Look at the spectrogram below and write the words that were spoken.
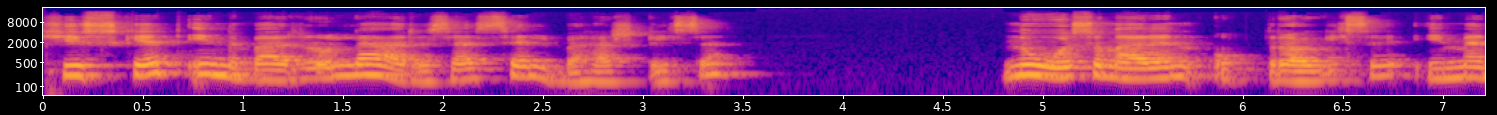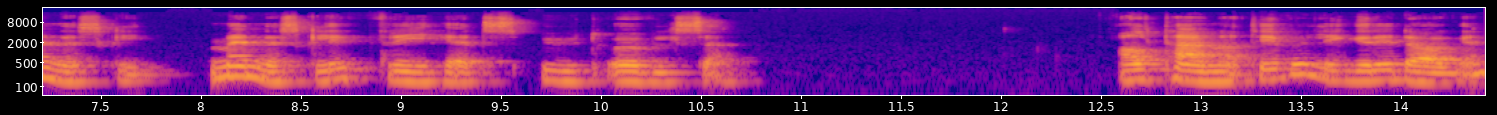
Kyskhet innebærer å lære seg selvbeherskelse, noe som er en oppdragelse i menneskelig, menneskelig frihetsutøvelse. Alternativet ligger i dagen.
